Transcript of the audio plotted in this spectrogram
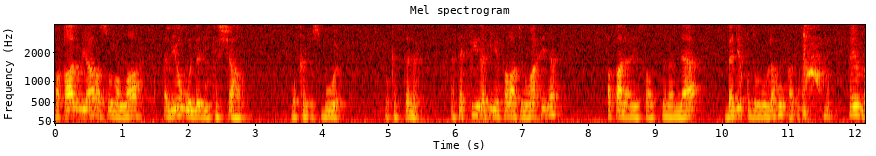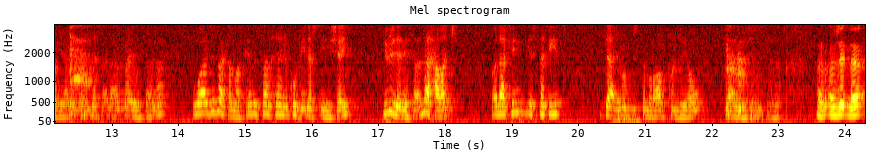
فقالوا يا رسول الله اليوم الذي كالشهر وكالأسبوع وكالسنة أتكفينا فيه صلاة واحدة؟ فقال عليه الصلاة والسلام لا بل اقدروا له قدره فينبغي علينا أن نسأل عما ينفعنا وجزاك الله خير الإنسان أحيانا يكون في نفسه شيء يريد أن يسأل لا حرج ولكن يستفيد دائما باستمرار كل يوم فائدة جديدة نعم. Evet, öncelikle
